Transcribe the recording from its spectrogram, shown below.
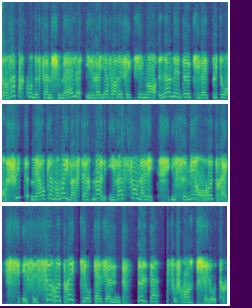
dans un parcours de flamme jumelle, il va y avoir effectivement l'un des deux qui va être plutôt en fuite, mais à aucun moment il va faire mal, il va s'en aller, il se met en retrait. Et c'est ce retrait qui occasionne de la souffrance chez l'autre.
